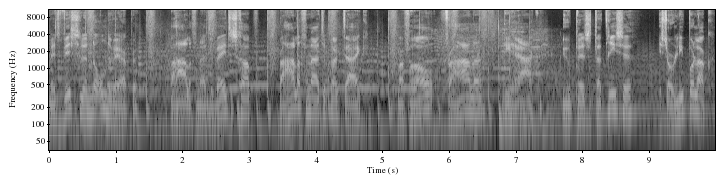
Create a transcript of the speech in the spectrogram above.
Met wisselende onderwerpen. Verhalen vanuit de wetenschap, verhalen vanuit de praktijk, maar vooral verhalen die raken. Uw presentatrice is Orlie Polak.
